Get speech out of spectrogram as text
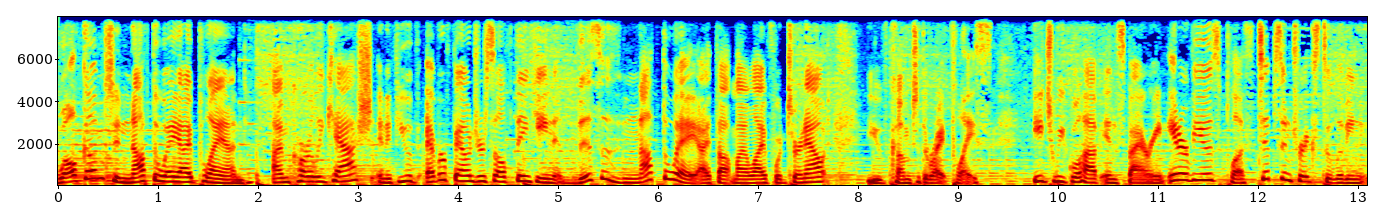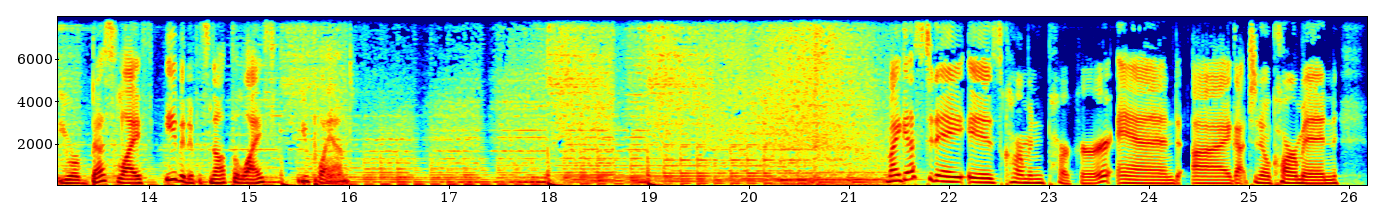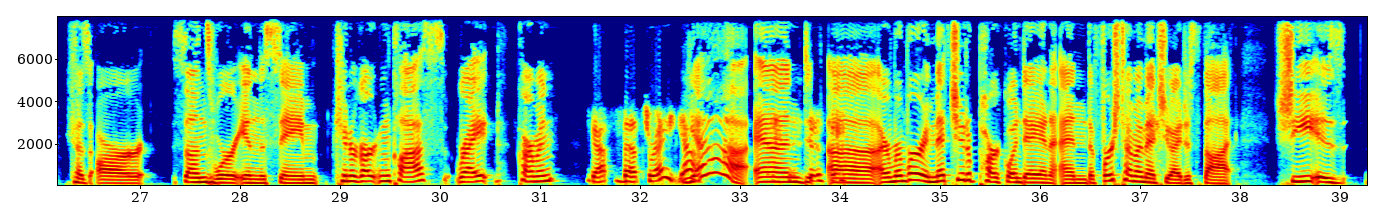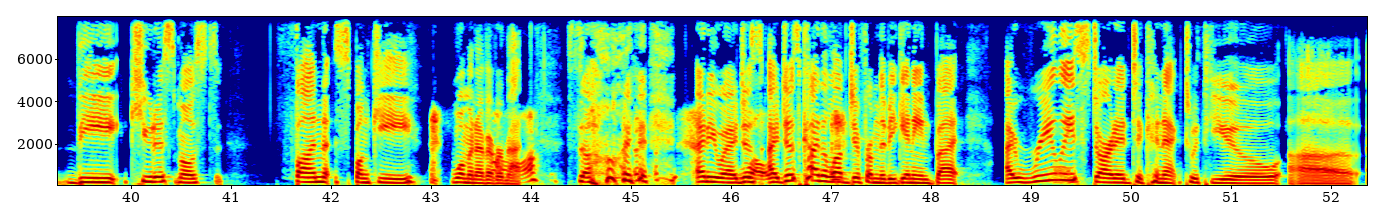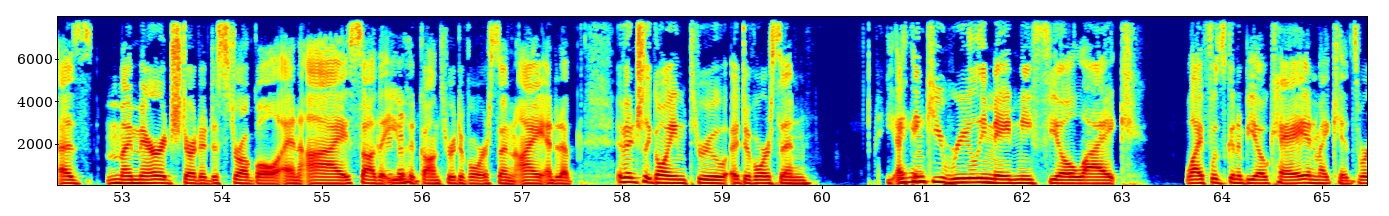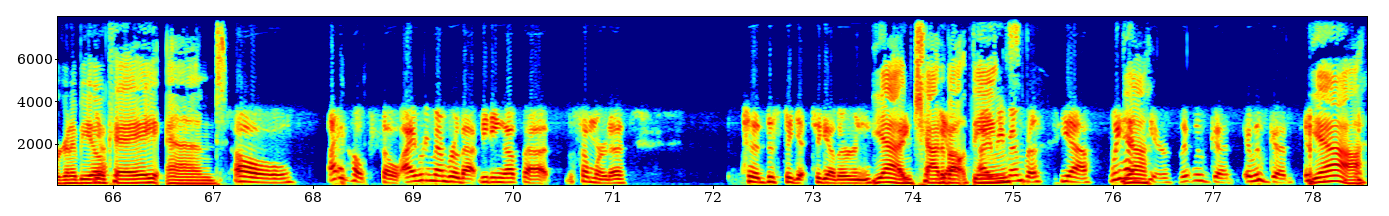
Welcome to Not the Way I Planned. I'm Carly Cash, and if you've ever found yourself thinking, this is not the way I thought my life would turn out, you've come to the right place. Each week, we'll have inspiring interviews, plus tips and tricks to living your best life, even if it's not the life you planned. My guest today is Carmen Parker, and I got to know Carmen because our sons were in the same kindergarten class, right, Carmen? Yeah, that's right. Yeah. Yeah. And uh, I remember I met you at a park one day, and, and the first time I met you, I just thought she is the cutest, most fun, spunky woman I've ever Aw. met. So anyway, just Well. I just kind of loved you from the beginning, but I really started to connect with you uh, as my marriage started to struggle, and I saw that you had gone through a divorce, and I ended up eventually going through a divorce, and I think you really made me feel like life was going to be okay, and my kids were going to be Yeah. okay, and Oh, I hope so. I remember that meeting up at somewhere to to just to get together and Yeah, I- and chat yeah, about things. I remember. Yeah, we Yeah. had tears. It was good. It was good. yeah.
